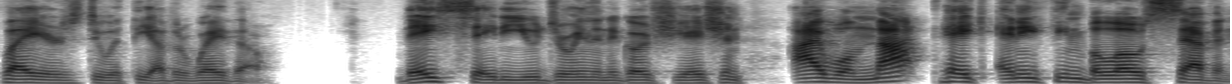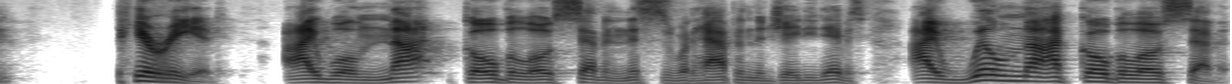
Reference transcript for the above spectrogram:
Players do it the other way, though. They say to you during the negotiation, I will not take anything below seven, period. I will not go below seven. This is what happened to JD Davis. I will not go below seven.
